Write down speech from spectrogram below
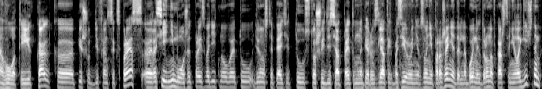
Вот. И как э, пишут Defense Express, э, Россия не может производить новые Ту-95 и Ту-160, поэтому, на первый взгляд, их базирование в зоне поражения дальнобойных дронов кажется нелогичным.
